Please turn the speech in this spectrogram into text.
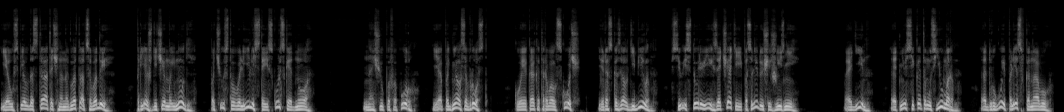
я успел достаточно наглотаться воды, прежде чем мои ноги почувствовали илистое и скользкое дно. Нащупав опору, я поднялся в рост, кое-как оторвал скотч и рассказал дебилам всю историю их зачатия и последующей жизни. Один отнесся к этому с юмором, а другой полез в канаву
